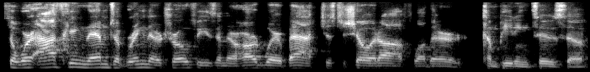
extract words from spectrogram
so we're asking them to bring their trophies and their hardware back just to show it off while they're competing too. So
